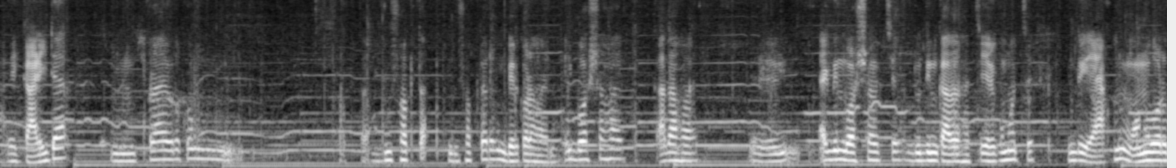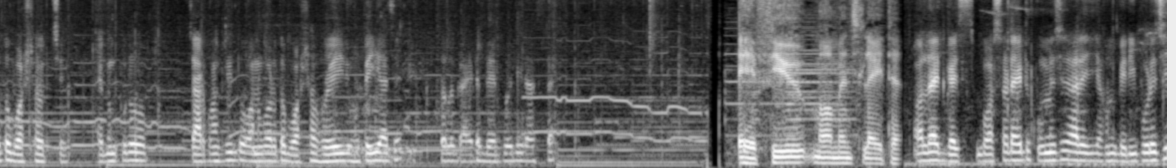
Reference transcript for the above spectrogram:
আর এই গাড়িটা প্রায় ওরকম দু সপ্তাহ দু সপ্তাহ এরকম বের করা হয় না। এই বর্ষা হয় কাদা হয় একদিন বর্ষা হচ্ছে দুদিন কাদা থাকছে এরকম হচ্ছে। কিন্তু এখন অনবরত বর্ষা হচ্ছে। একদম পুরো চার পাঁচ দিন তো অনবরত বর্ষা হয়েই হতেই আছে। চলো গাড়িটা বের করে দিই রাস্তায়। A few moments later. Alright guys বর্ষাটা একটু কমেছে আর এই এখন বেরিয়ে পড়েছি।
